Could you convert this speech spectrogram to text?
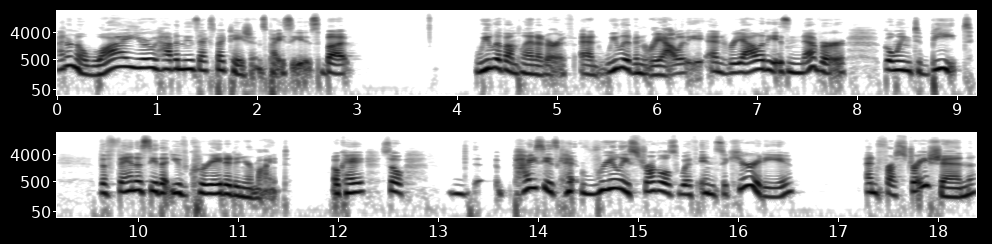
I don't know why you're having these expectations, Pisces, but we live on planet Earth and we live in reality, and reality is never going to beat the fantasy that you've created in your mind. Okay. So th- Pisces really struggles with insecurity and frustration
